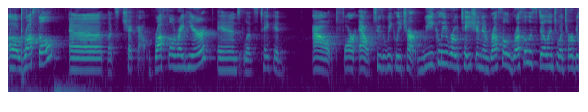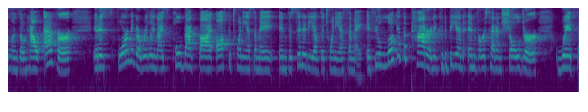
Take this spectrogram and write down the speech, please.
Uh, Russell, uh, let's check out Russell right here and let's take it out, far out to the weekly chart. Weekly rotation and Russell, Russell is still into a turbulent zone. However, it is forming a really nice pullback buy off the 20 SMA in vicinity of the 20 SMA. If you look at the pattern, it could be an inverse head and shoulder with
